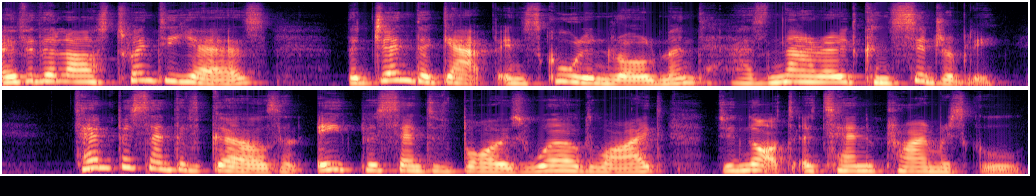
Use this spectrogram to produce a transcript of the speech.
Over the last 20 years, the gender gap in school enrolment has narrowed considerably. 10% of girls and 8% of boys worldwide do not attend primary school,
